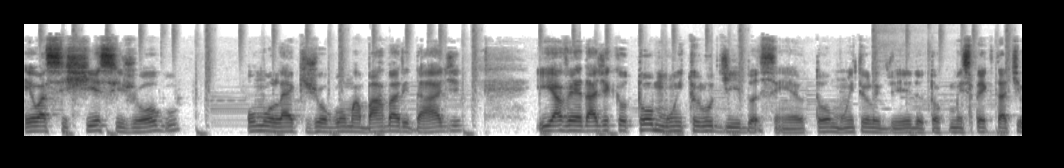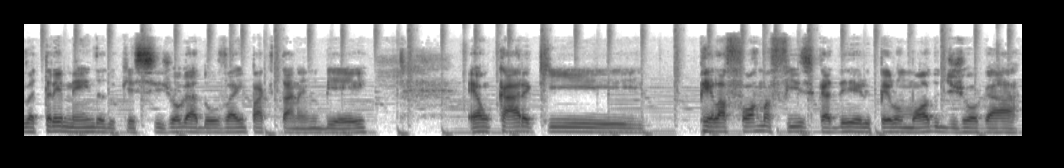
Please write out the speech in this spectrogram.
Eu assisti esse jogo, o moleque jogou uma barbaridade e a verdade é que eu tô muito iludido, assim, eu tô muito iludido, eu tô com uma expectativa tremenda do que esse jogador vai impactar na NBA. É um cara que, pela forma física dele, pelo modo de jogar,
